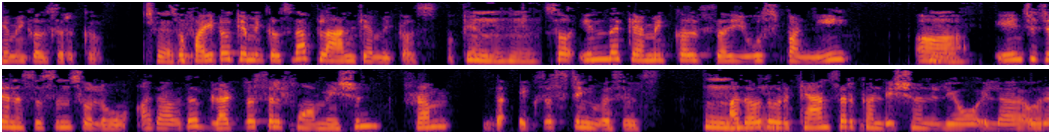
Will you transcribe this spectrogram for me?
கெமிக்கல்ஸ் இருக்கு. ஸோ ஃபைட்டோ கெமிக்கல்ஸ் தான் பிளான் கெமிக்கல்ஸ் ஓகே ஸோ இந்த கெமிக்கல்ஸ் யூஸ் பண்ணி ஏஞ்சிஜெனசிஸ் சொல்லுவோம். அதாவது blood vessel formation from the existing vessels அதாவது ஒரு கேன்சர் கண்டிஷன்லயோ இல்ல ஒரு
